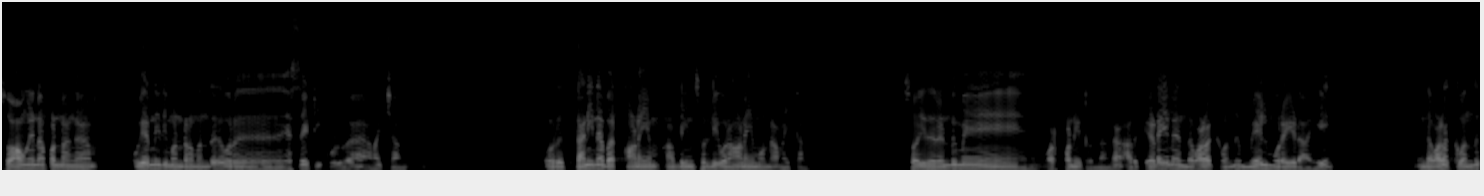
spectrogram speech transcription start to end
ஸோ, அவங்க என்ன பண்ணாங்க, உயர்நீதிமன்றம் வந்து ஒரு எஸ்ஐடி குழுவை அமைச்சாங்க. ஒரு தனிநபர் ஆணையம் அப்படின்னு சொல்லி ஒரு ஆணையம் ஒன்று அமைத்தாங்க. ஸோ, இது ரெண்டுமே ஒர்க் பண்ணிட்டு இருந்தாங்க. அதுக்கு இடையில இந்த வழக்கு வந்து மேல்முறையீடாகி, இந்த வழக்கு வந்து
